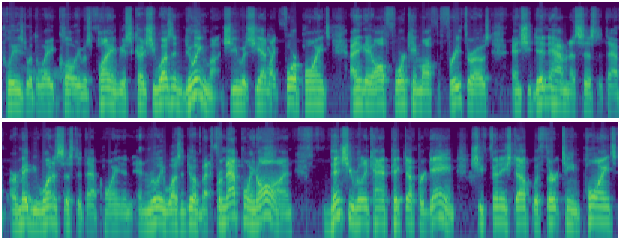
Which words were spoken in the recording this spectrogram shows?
pleased with the way Chloe was playing because she wasn't doing much. She was she had like four points. I think they all four came off of free throws, and she didn't have an assist at that, or maybe one assist at that point, and, and really wasn't doing. But from that point on, then she really kind of picked up her game. She finished up with 13 points.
